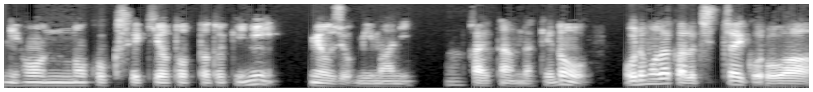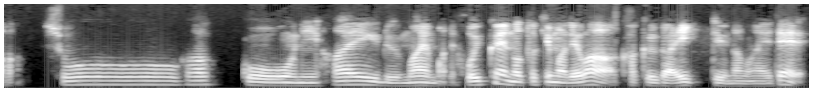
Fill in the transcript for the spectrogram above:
日本の国籍を取った時に、名字を美馬に変えたんだけど、俺もだからちっちゃい頃は、小学校に入る前まで、保育園の時までは、角外っていう名前で、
